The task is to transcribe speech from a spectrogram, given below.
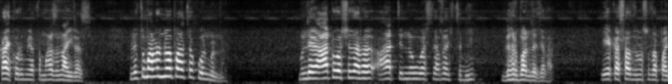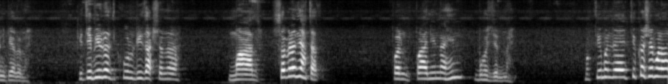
काय करू मी आता? माझं नाही म्हणजे तुम्हाला न पाहतं कोण म्हणलं? म्हणजे आठ वर्ष झालं आठ ते नऊ वर्ष झालं इथं मी घर बांधलं त्याला. एका साधूनसुद्धा पाणी प्यायलं नाही. किती बी कुरडी दाक्षणं माल सगळं नेतात. पण पाणी नाही भोजन नाही. मग ती म्हणले ती कसे मला?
